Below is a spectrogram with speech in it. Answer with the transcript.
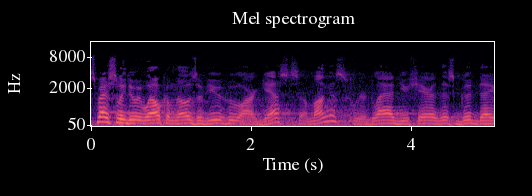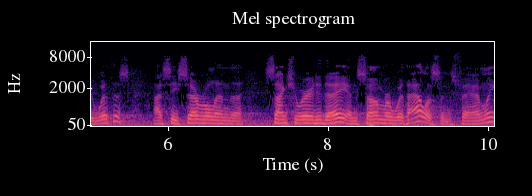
Especially do we welcome those of you who are guests among us. We're glad you share this good day with us. I see several in the sanctuary today, and some are with Allison's family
